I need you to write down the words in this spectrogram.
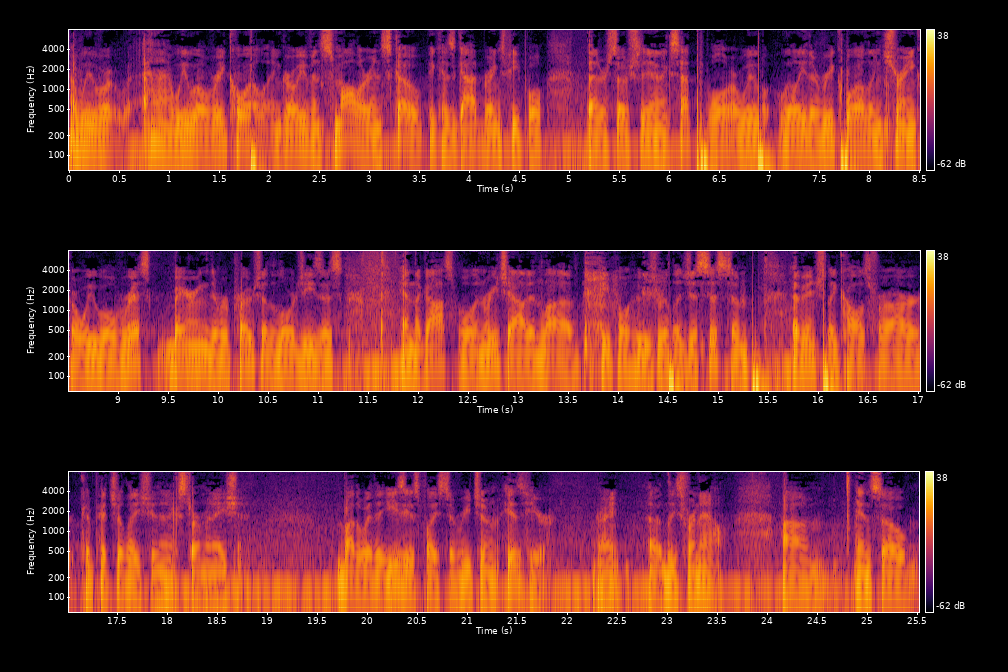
uh, we will we will recoil and grow even smaller in scope because God brings people that are socially unacceptable, or we will either recoil and shrink, or we will risk bearing the reproach of the Lord Jesus and the gospel and reach out in love to people whose religious system eventually calls for our capitulation and extermination. By the way, the easiest place to reach them is here right? At least for now. Um, and so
